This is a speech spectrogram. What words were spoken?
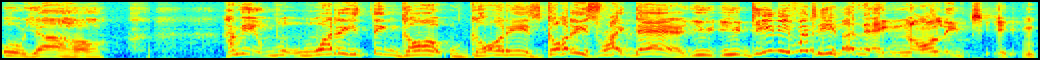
Oh yeah, huh? I mean, what do you think God God is? God is right there. You you didn't even even acknowledge Him.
